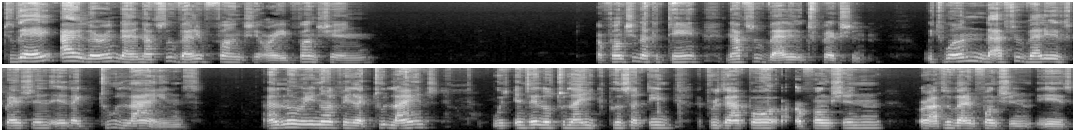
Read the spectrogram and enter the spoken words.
today I learned that an absolute value function or a function, a function that contains an absolute value expression. Which one? The absolute value expression is like two lines. I don't know really know how to say like two lines. Which inside those two lines you can put something. Like for example, a function or absolute value function is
